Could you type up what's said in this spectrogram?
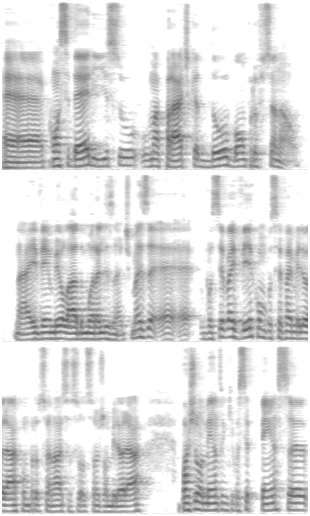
É, considere isso uma prática do bom profissional. Né? Aí vem o meu lado moralizante. Mas é, é, é, você vai ver como você vai melhorar como profissional, essas soluções vão melhorar, a partir do momento em que você pensa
